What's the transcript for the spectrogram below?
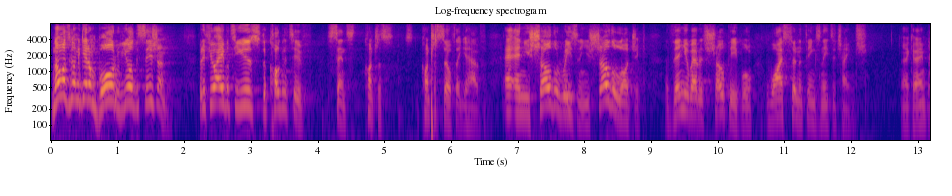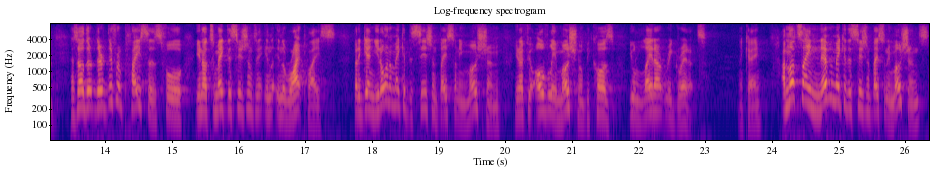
No one's going to get on board with your decision. But if you're able to use the cognitive sense, conscious, conscious self that you have, and, and you show the reasoning, you show the logic, then you're able to show people why certain things need to change. Okay? And so there, there are different places for, you know, to make decisions in, in the right place. But again, you don't want to make a decision based on emotion, you know, if you're overly emotional, because you'll later regret it. Okay? I'm not saying never make a decision based on emotions.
